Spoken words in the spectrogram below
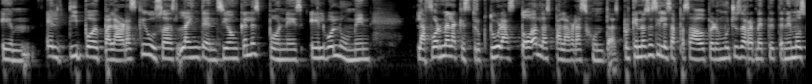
em, el tipo de palabras que usas, la intención que les pones, el volumen la forma en la que estructuras todas las palabras juntas, porque no sé si les ha pasado, pero muchos de repente tenemos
